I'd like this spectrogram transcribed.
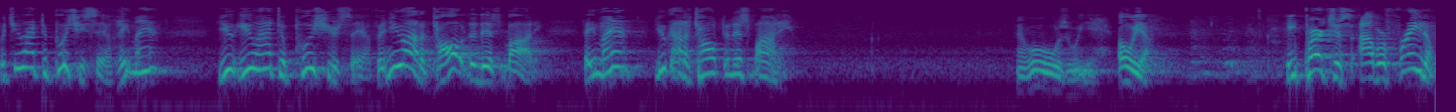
But you have to push yourself. Amen. You, you have to push yourself. And you ought to talk to this body. Amen. You got to talk to this body. Now, where was we at? Oh, yeah. He purchased our freedom.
